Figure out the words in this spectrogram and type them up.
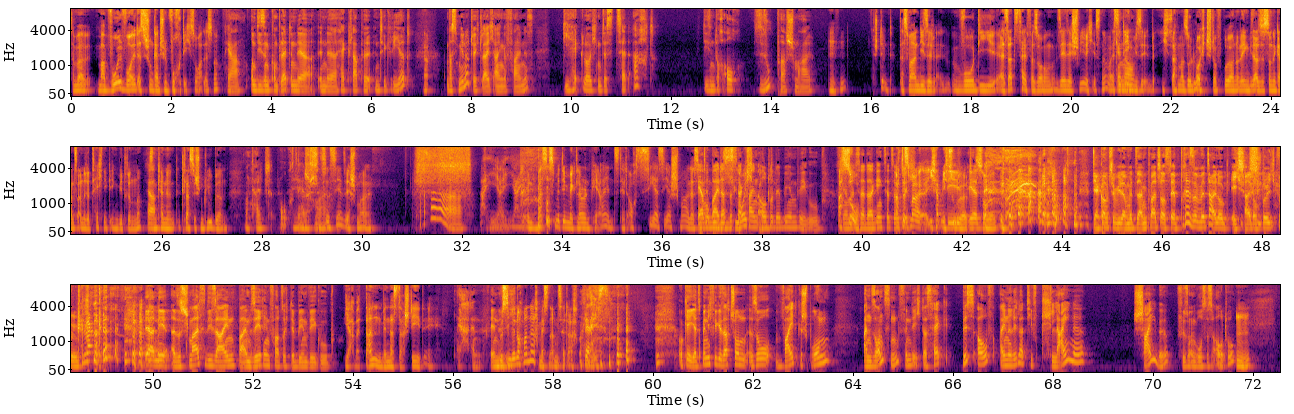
sagen wir mal wohlwollend, ist schon ganz schön wuchtig, so alles, ne? Ja, und die sind komplett in der, in der Heckklappe integriert. Ja. Was mir natürlich gleich eingefallen ist, die Heckleuchten des Z8, die sind doch auch super schmal. Mhm. Stimmt. Das waren diese, wo die Ersatzteilversorgung sehr, sehr schwierig ist, ne? Weil es Genau. sind irgendwie, ich sag mal so Leuchtstoffröhren oder irgendwie, also es ist so eine ganz andere Technik irgendwie drin, ne? Das Ja. sind keine klassischen Glühbirnen. Und halt auch sehr Ja, das schmal. das ist sehr, sehr schmal. ah. Eieiei. Und was ist mit dem McLaren P1? Der hat auch sehr, sehr schmal. Das Ja, wobei, das ist ja kein Leuchtband. Auto der BMW Group. Ach so. Ja, da ging's jetzt Ach, das war, ich habe nicht zugehört. Sorry. Der kommt schon wieder mit seinem Quatsch aus der Pressemitteilung. Ich schalte auf Durchzug. ja, nee, also das schmalste Design bei einem Serienfahrzeug der BMW Group. ja, aber dann, wenn das da steht, ey, Ja, dann wenn müssen wir noch mal nachmessen am Z8. demnächst. Okay, jetzt bin ich wie gesagt schon so weit gesprungen. Ansonsten finde ich das Heck bis auf eine relativ kleine Scheibe für so ein großes Auto Mhm.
